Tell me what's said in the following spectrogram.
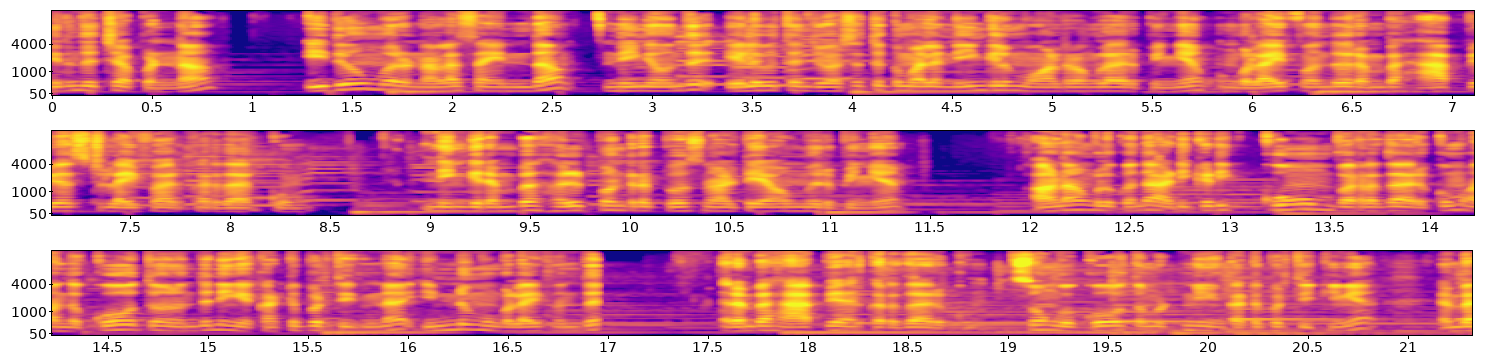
இருந்துச்சு அப்படின்னா இதுவும் ஒரு நல்ல சைன் தான். நீங்கள் வந்து எழுபத்தஞ்சு வருஷத்துக்கு மேலே நீங்களும் வாழ்கிறவங்களாக இருப்பீங்க. உங்கள் லைஃப் வந்து ரொம்ப ஹாப்பியஸ்ட் லைஃபாக இருக்கிறதா இருக்கும். நீங்கள் ரொம்ப ஹெல்ப் பண்ணுற பர்சனாலிட்டியாகவும் இருப்பீங்க. ஆனால் உங்களுக்கு வந்து அடிக்கடி கோவம் வர்றதா இருக்கும். அந்த கோவத்தை வந்து நீங்கள் கட்டுப்படுத்திக்கிங்கன்னா இன்னும் உங்கள் லைஃப் வந்து ரொம்ப ஹாப்பியாக இருக்கிறதா இருக்கும். ஸோ உங்கள் கோவத்தை மட்டும் நீங்கள் கட்டுப்படுத்திக்கிங்க. ரொம்ப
